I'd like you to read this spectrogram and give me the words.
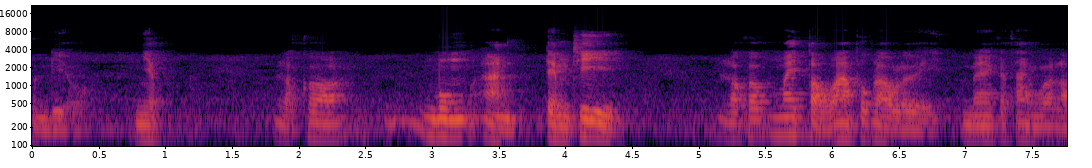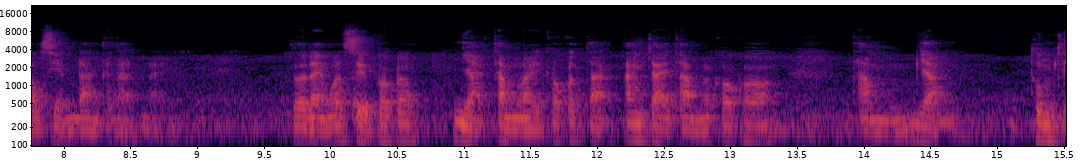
คนเดียว เงียบ แล้วก็มุ่งอ่านเต็มที่ แล้วก็ไม่ต่อว่าพวกเราเลย แม้กระทั่งว่าเราเสียงดังขนาดไหน แสดงว่าสืบเขาก็อยากทำอะไรเขาก็ตั้งใจทำแล้วเขาก็ทำอย่างทุ่มเท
